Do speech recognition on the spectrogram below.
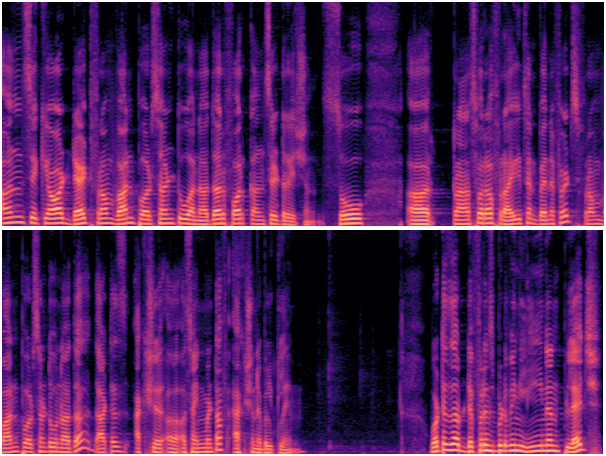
unsecured debt from one person to another for consideration. So uh, transfer of rights and benefits from one person to another, that is action, uh, assignment of actionable claim. What is the difference between lien and pledge?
